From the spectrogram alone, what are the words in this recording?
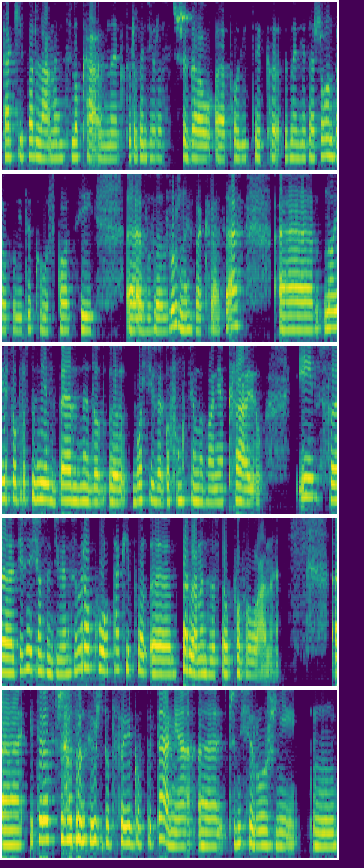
taki parlament lokalny, który będzie rozstrzygał e, politykę, będzie zarządzał polityką Szkocji e, w różnych zakresach, no jest po prostu niezbędny do właściwego funkcjonowania kraju. I w 1999 roku taki parlament został powołany. E, I teraz przechodząc już do Twojego pytania, e, czym się różni mm,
